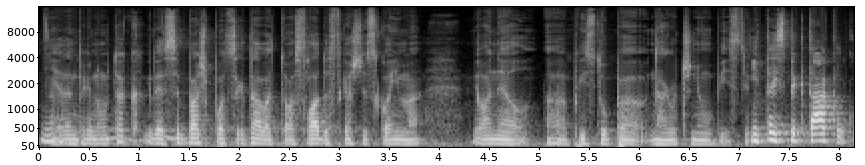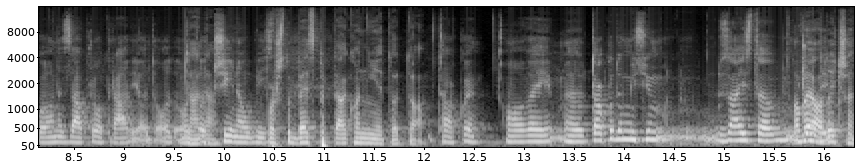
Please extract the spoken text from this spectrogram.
da. jedan trenutak gde se baš podcrtava to sladostrašće s kojima Villanelle uh, pristupa naručenim ubistvima. I taj spektakl koji ona zapravo pravi od, od, od, Da, od da. čina ubistva. Pošto bez spektakla nije to to. Tako je. Ovaj, e, tako da mislim, zaista... Ovo je Jodie- odlična.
